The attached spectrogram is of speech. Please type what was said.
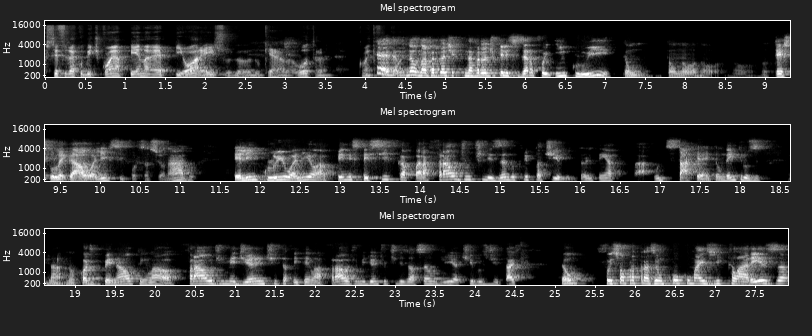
se você fizer com o Bitcoin, a pena é pior, é isso, do, do que a outra? Como é que é? Não, na verdade, na verdade, o que eles fizeram foi incluir, então, então no, no, no texto legal ali, se for sancionado, ele incluiu ali a pena específica para fraude utilizando o criptoativo. Então, ele tem a, a, o destaque. Né? Então, dentro os, na, no Código Penal, tem lá ó, fraude mediante, e tem lá fraude mediante utilização de ativos digitais. Então, foi só para trazer um pouco mais de clareza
